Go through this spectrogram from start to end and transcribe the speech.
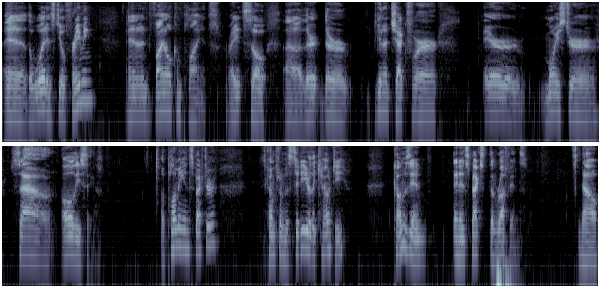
and the wood and steel framing, and final compliance, right? So uh, they're they're gonna check for air, moisture, sound, all these things, a plumbing inspector comes from the city or the county, comes in and inspects the rough-ins. Now,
